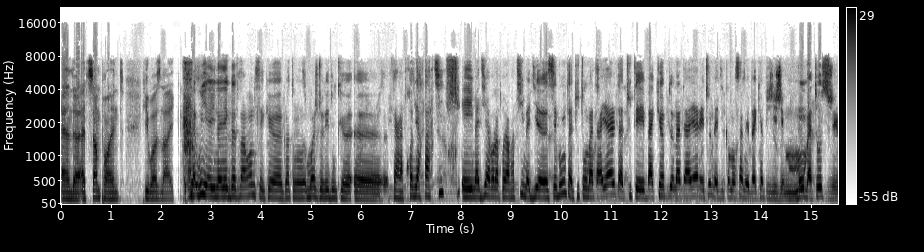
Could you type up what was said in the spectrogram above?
and uh, at some point, he was like, Ah oui, il y a une anecdote marrante, c'est que quand on, moi je devais donc euh, euh, faire la première partie, et il m'a dit avant la première partie, il m'a dit euh, c'est bon, t'as tout ton matériel, t'as tous tes backups de matériel et tout. Il m'a dit comment ça mes backups? J'ai dit, j'ai mon matos, j'ai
